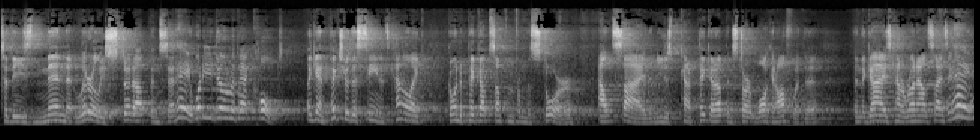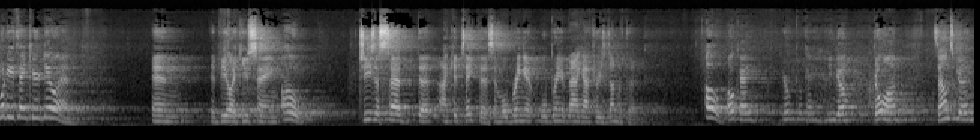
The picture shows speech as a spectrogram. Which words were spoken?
to these men that literally stood up and said, Hey, what are you doing with that colt? Again, picture this scene. It's kind of like going to pick up something from the store outside and you just kind of pick it up and start walking off with it. And the guys kind of run outside and say, Hey, what do you think you're doing? And it'd be like you saying, Oh, Jesus said that I could take this and we'll bring it, we'll bring it back after he's done with it. Oh, okay. You're okay. You can go. Go on. Sounds good.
